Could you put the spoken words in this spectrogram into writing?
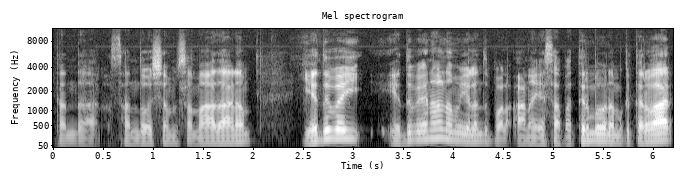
தந்தார். சந்தோஷம் சமாதானம். எதுவை எது வேணாலும் நம்ம இழந்து போகலாம். ஆனால் ஏசாப்பா திரும்பவும் நமக்கு தருவார்.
